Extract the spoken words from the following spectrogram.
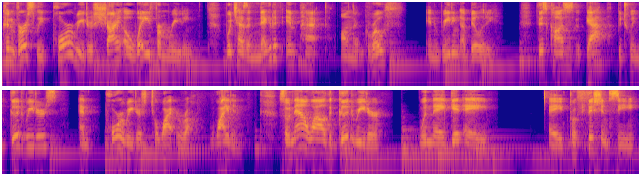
Conversely, poor readers shy away from reading, which has a negative impact on their growth in reading ability. This causes the gap between good readers and poor readers to widen. So now, while the good reader, when they get a a proficiency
